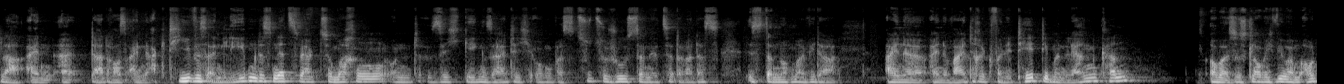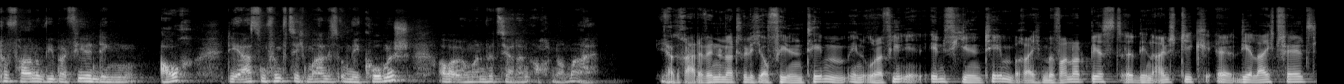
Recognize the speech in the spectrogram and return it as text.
klar, ein, äh, daraus ein aktives, ein lebendes Netzwerk zu machen und sich gegenseitig irgendwas zuzuschustern etc., das ist dann nochmal wieder eine, eine weitere Qualität, die man lernen kann. Aber es ist, glaube ich, wie beim Autofahren und wie bei vielen Dingen auch. Die ersten 50 Mal ist irgendwie komisch, aber irgendwann wird es ja dann auch normal. Ja, gerade wenn du natürlich auf vielen Themen in, oder vielen, in vielen Themenbereichen bewandert bist, äh, den Einstieg äh, dir leicht fällt,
